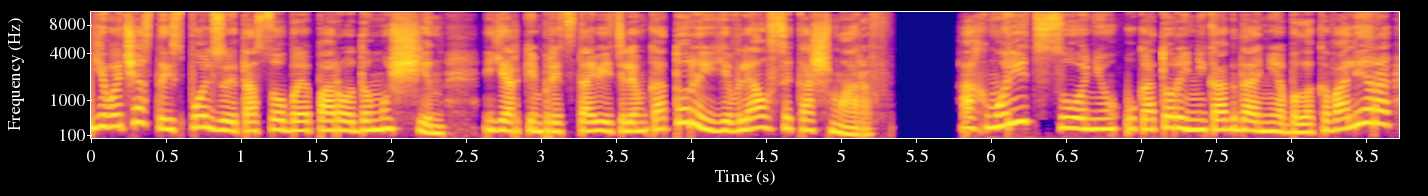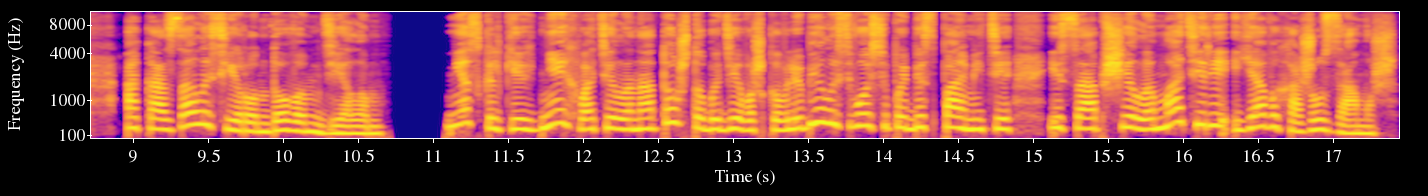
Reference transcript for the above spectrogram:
Его часто использует особая порода мужчин, ярким представителем которой являлся Кошмаров. Охмурить Соню, у которой никогда не было кавалера, оказалось ерундовым делом. Нескольких дней хватило на то, чтобы девушка влюбилась в Осипа без памяти и сообщила матери «я выхожу замуж».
